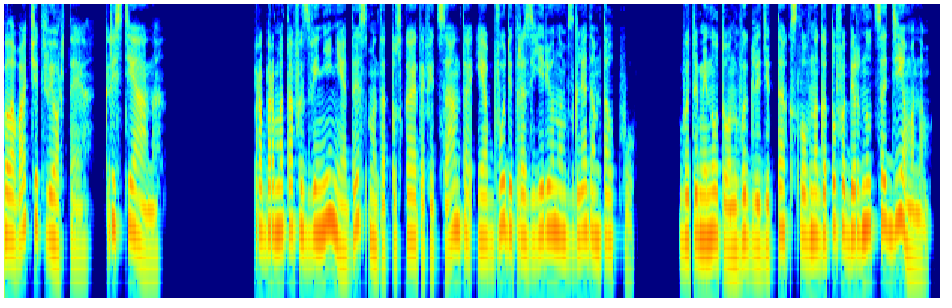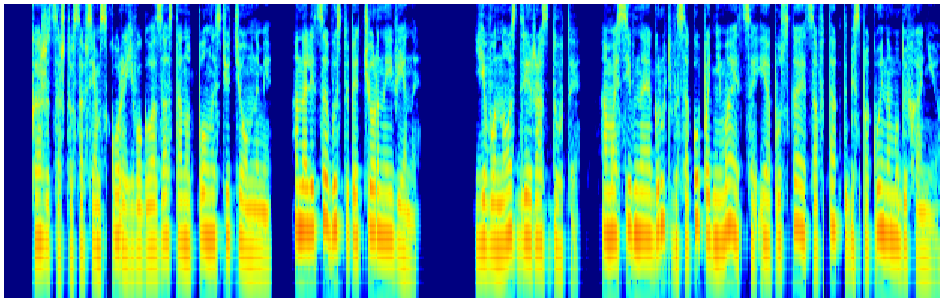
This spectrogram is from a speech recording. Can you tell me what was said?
Глава четвертая. Кристиана. Пробормотав извинения, Десмонд отпускает официанта и обводит разъяренным взглядом толпу. В эту минуту он выглядит так, словно готов обернуться демоном. Кажется, что совсем скоро его глаза станут полностью темными, а на лице выступят черные вены. Его ноздри раздуты, а массивная грудь высоко поднимается и опускается в такт беспокойному дыханию.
